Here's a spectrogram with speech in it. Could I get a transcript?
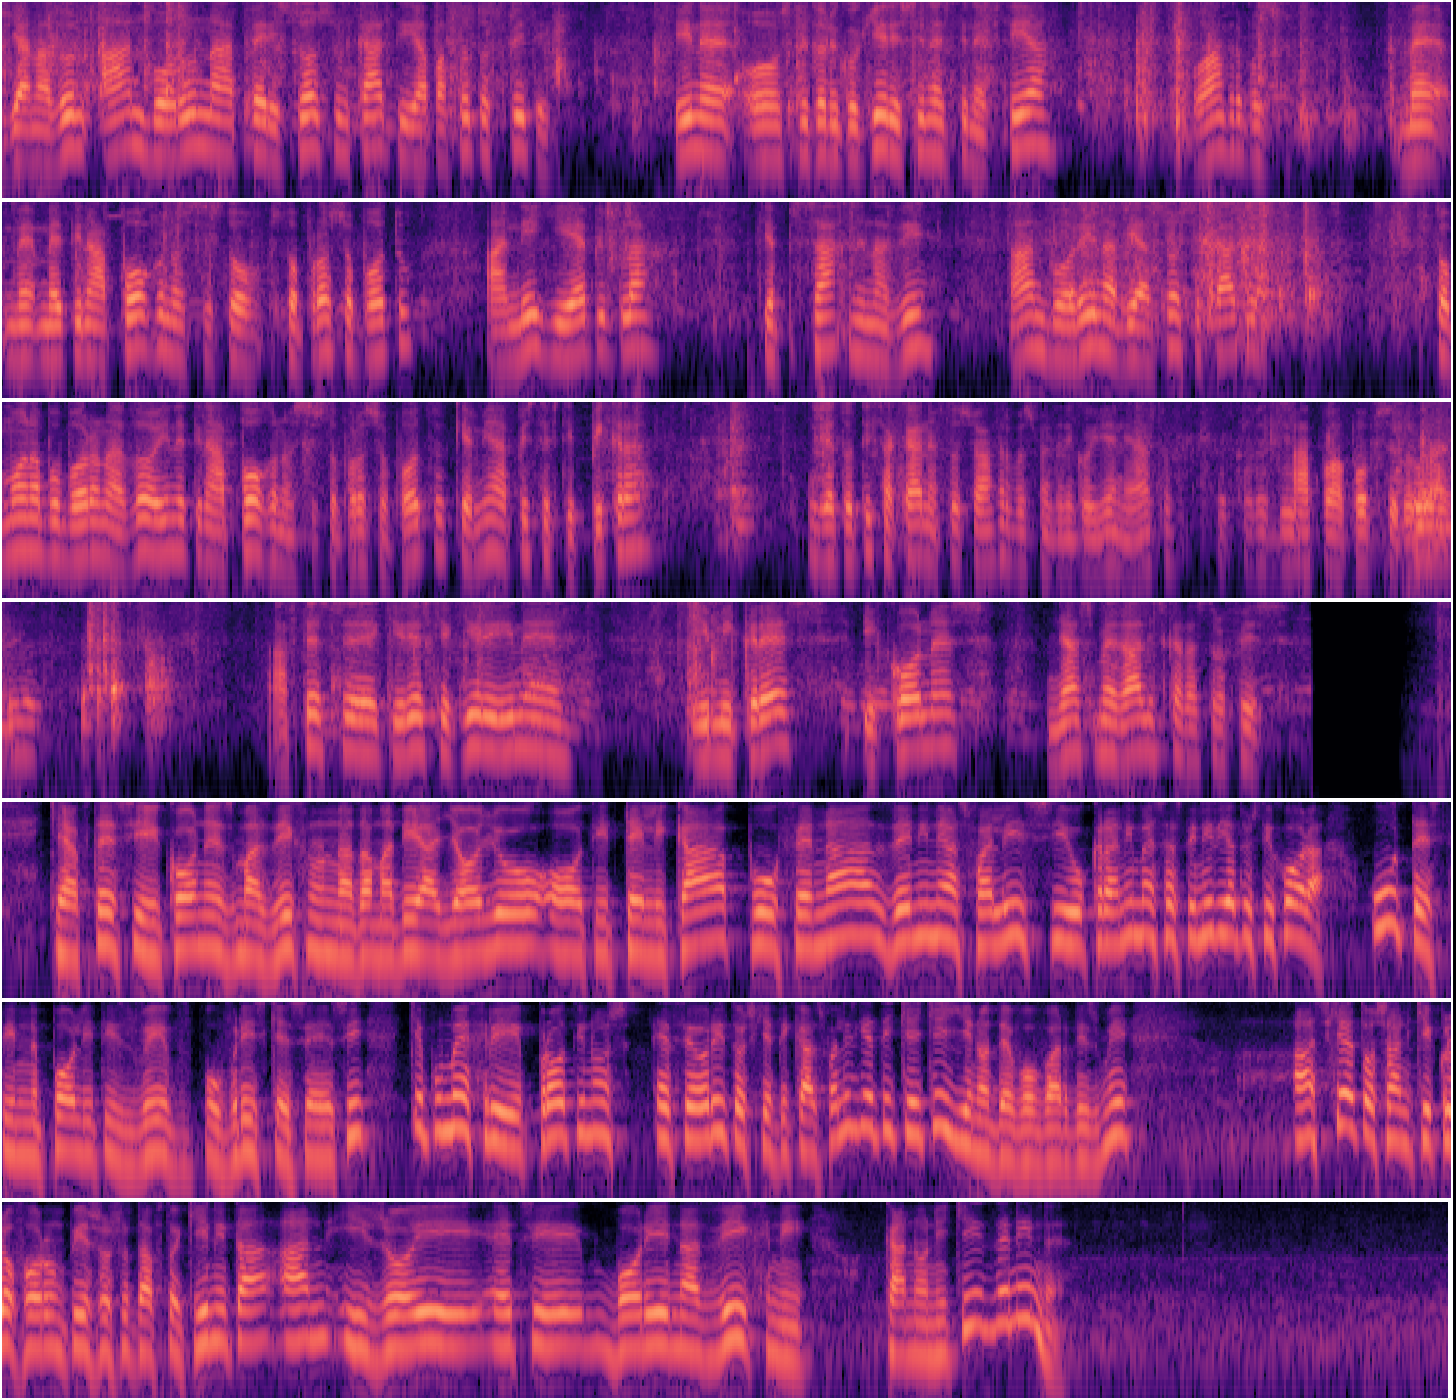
για να δουν αν μπορούν να περισσώσουν κάτι από αυτό το σπίτι. Είναι, ο σπιτονικοκύρης είναι στην ευθεία, ο άνθρωπος με, με, με την απόγνωση στο, στο πρόσωπό του ανοίγει έπιπλα και ψάχνει να δει αν μπορεί να διασώσει κάτι. Το μόνο που μπορώ να δω είναι την απόγνωση στο πρόσωπό του και μια απίστευτη πίκρα για το τι θα κάνει αυτός ο άνθρωπος με την οικογένειά του από απόψε το βράδυ. Αυτές ε, κυρίες και κύριοι είναι οι μικρές εικόνες μιας μεγάλης καταστροφής. Και αυτές οι εικόνες μας δείχνουν, Αδαμαντία Λιόλιου, ότι τελικά πουθενά δεν είναι ασφαλής οι Ουκρανοί μέσα στην ίδια τους τη χώρα. Ούτε στην πόλη της Λβίβ που βρίσκεσαι εσύ και που μέχρι πρότινος εθεωρείται σχετικά ασφαλής, γιατί και εκεί γίνονται βομβαρδισμοί. Ασχέτως αν κυκλοφορούν πίσω σου τα αυτοκίνητα, αν η ζωή έτσι μπορεί να δείχνει κανονική, δεν είναι.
